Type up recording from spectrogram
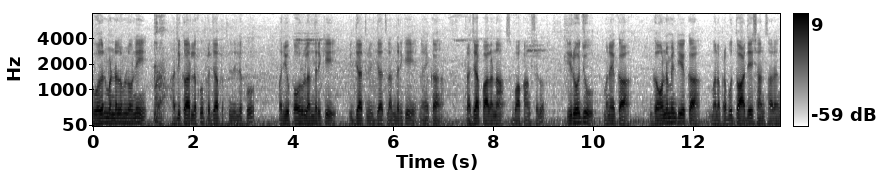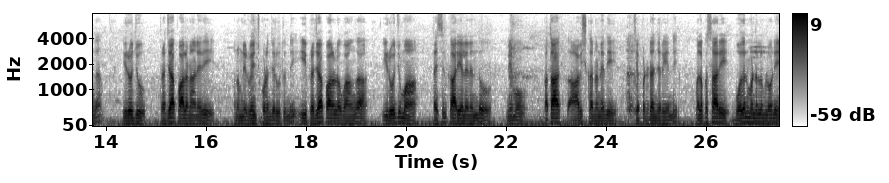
బోధన్ మండలంలోని అధికారులకు ప్రజాప్రతినిధులకు మరియు పౌరులందరికీ విద్యార్థిని విద్యార్థులందరికీ నా యొక్క ప్రజాపాలన శుభాకాంక్షలు. ఈరోజు మన యొక్క గవర్నమెంట్ యొక్క మన ప్రభుత్వ ఆదేశానుసారంగా ఈరోజు ప్రజాపాలన అనేది మనం నిర్వహించుకోవడం జరుగుతుంది. ఈ ప్రజాపాలనలో భాగంగా ఈరోజు మా తహసీల్ కార్యాలయం మేము పతాక ఆవిష్కరణ అనేది చేపట్టడం జరిగింది. మరొకసారి బోధన మండలంలోని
